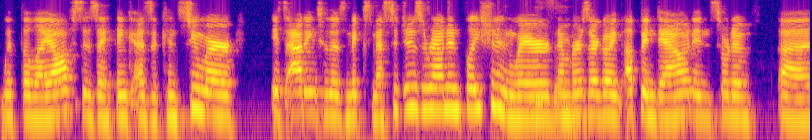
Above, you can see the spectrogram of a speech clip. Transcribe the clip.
with the layoffs is, I think, as a consumer, it's adding to those mixed messages around inflation and where Confusing. numbers are going up and down in sort of uh,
